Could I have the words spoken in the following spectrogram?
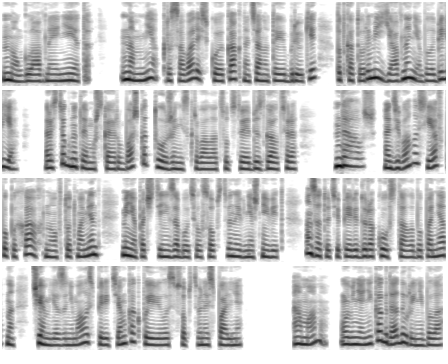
Но главное не это. На мне красовались кое-как натянутые брюки, под которыми явно не было белья. Расстегнутая мужская рубашка тоже не скрывала отсутствие бюстгальтера — да уж, одевалась я в попыхах, но в тот момент меня почти не заботил собственный внешний вид. А зато теперь и дураку стало бы понятно, чем я занималась перед тем, как появилась в собственной спальне. А мама у меня никогда дурой не была,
